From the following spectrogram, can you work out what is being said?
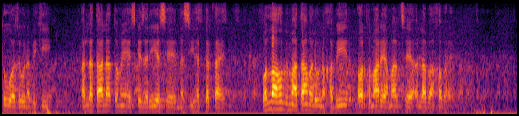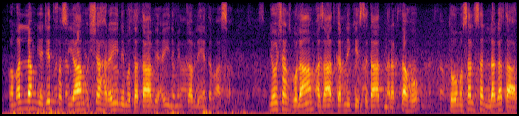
تو وضو نبی اللہ تعالیٰ تمہیں اس کے ذریعے سے نصیحت کرتا ہے۔ واللہ بما تعملون خبیر۔ اور تمہارے عمل سے اللہ باخبر ہے۔ فملم یجد فسیام الشہرین متتابعین من قبل تماسا جو شخص غلام آزاد کرنے کی استطاعت نہ رکھتا ہو تو مسلسل لگاتار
